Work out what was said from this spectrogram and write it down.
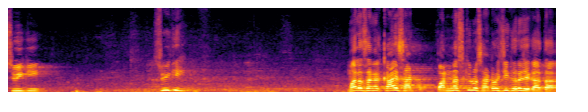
स्विगी. स्विगी. मला सांगा काय साठ पन्नास किलो साठवायची गरज आहे का आता?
